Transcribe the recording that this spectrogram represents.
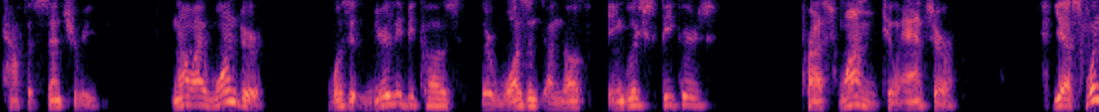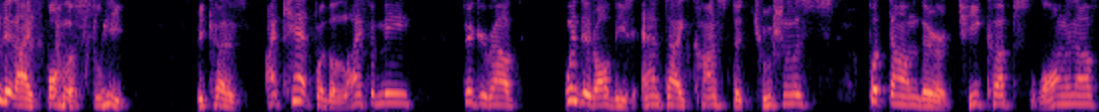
half a century. Now I wonder was it merely because there wasn't enough English speakers? Press one to answer. Yes, when did I fall asleep? Because I can't for the life of me figure out when did all these anti constitutionalists put down their teacups long enough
